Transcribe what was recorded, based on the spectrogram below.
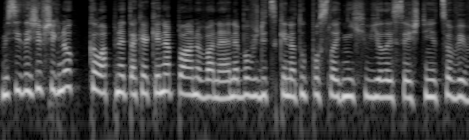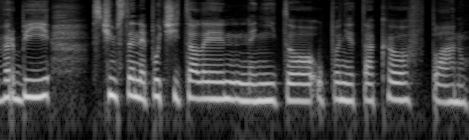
Myslíte, že všechno klapne tak, jak je naplánované, nebo vždycky na tu poslední chvíli se ještě něco vyvrbí, s čím jste nepočítali, není to úplně tak eh, v plánu?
